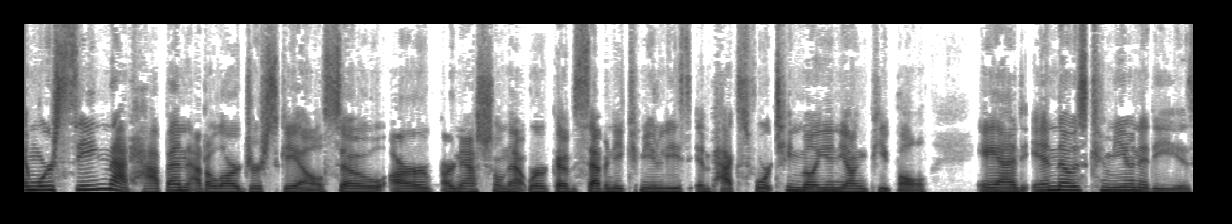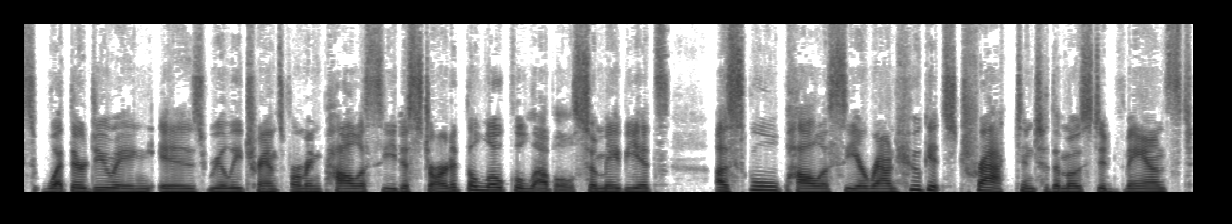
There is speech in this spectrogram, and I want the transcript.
And we're seeing that happen at a larger scale. So our, our national network of 70 communities impacts 14 million young people. And in those communities, what they're doing is really transforming policy to start at the local level. So maybe it's a school policy around who gets tracked into the most advanced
